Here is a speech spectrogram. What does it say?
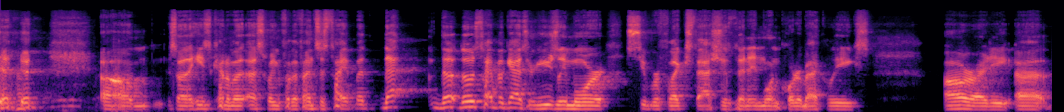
um, so he's kind of a, a, swing for the fences type. But that th- those type of guys are usually more super flex stashes than in one quarterback leagues. Alrighty, uh,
